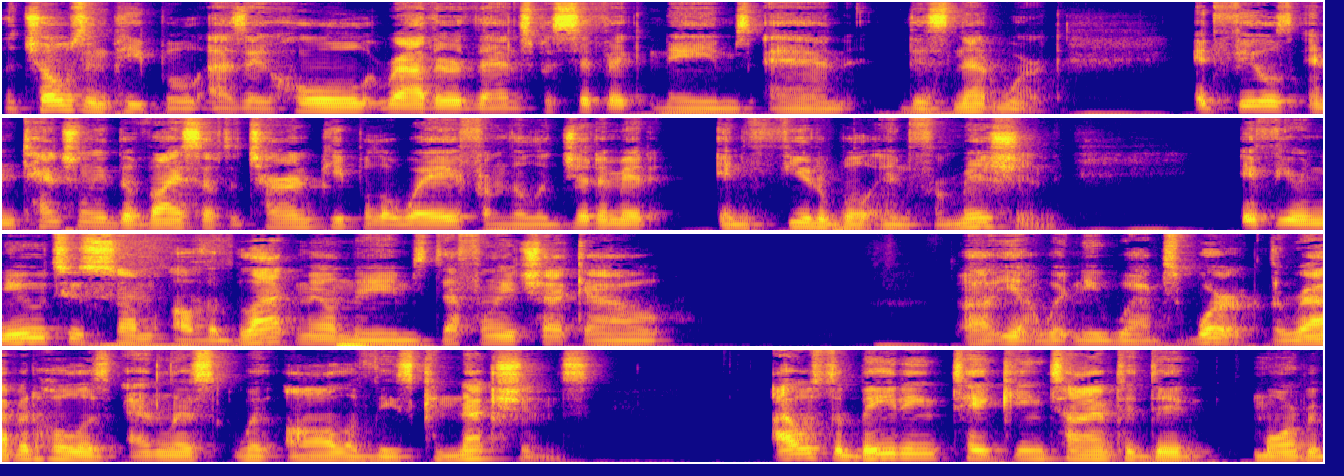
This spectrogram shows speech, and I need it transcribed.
the chosen people as a whole rather than specific names and this network. It feels intentionally divisive to turn people away from the legitimate, infutable information. If you're new to some of the blackmail names, definitely check out uh, yeah, Whitney Webb's work. The rabbit hole is endless with all of these connections. I was debating taking time to dig more be-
